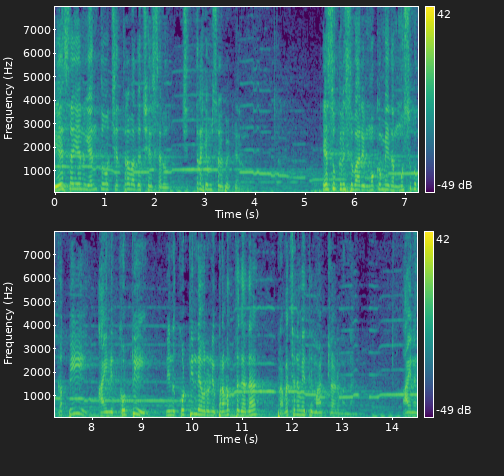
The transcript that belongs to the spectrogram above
ఏసయ్యను ఎంతో చిత్రవద చేశారు చిత్రహింసలు పెట్టారు. యేసుక్రీస్తు వారి ముఖం మీద ముసుగు కప్పి ఆయన్ని కొట్టి నిన్ను కొట్టింది ఎవరు నీ ప్రవక్త కదా? ప్రవచనమెత్తి మాట్లాడమన్నాను ఆయన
